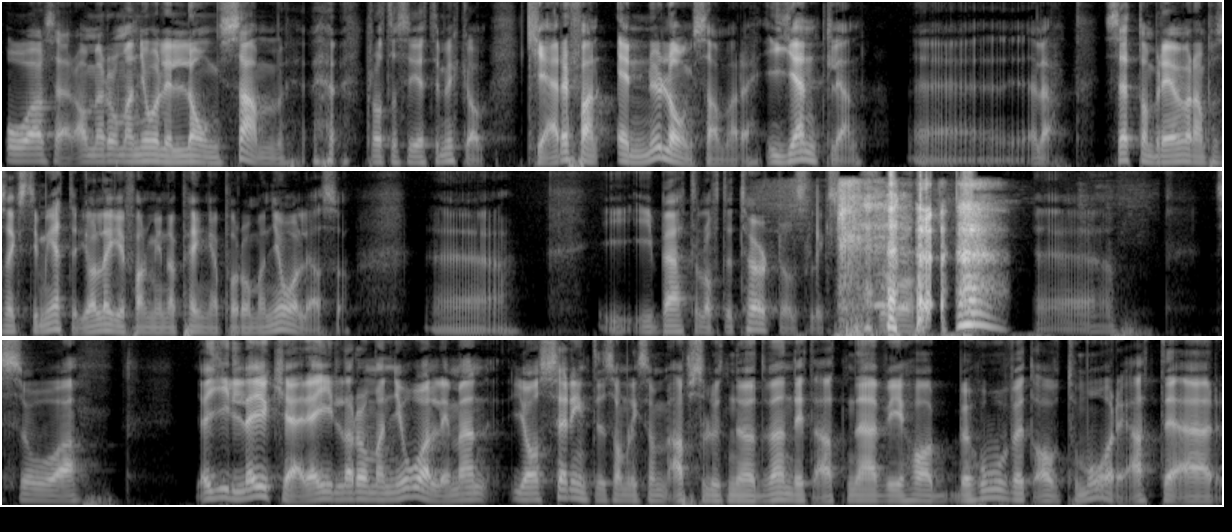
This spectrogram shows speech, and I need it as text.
och så här, ja men Romagnoli är långsam, pratas det jättemycket om. Kjär är fan ännu långsammare, egentligen. Eh, eller, sätt dem bredvid varandra på 60 meter. Jag lägger fan mina pengar på Romagnoli alltså. Eh, i, I Battle of the Turtles liksom. Så, så jag gillar ju Kär, jag gillar Romagnoli, men jag ser inte som liksom absolut nödvändigt att när vi har behovet av Tomori, att det är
